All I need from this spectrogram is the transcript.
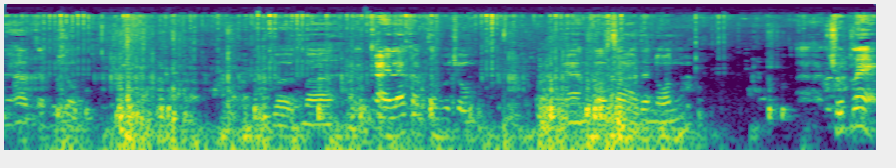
นะครับท่านผู้ชมเบิกมาใกล้แล้วครับท่านผู้ชม งานก่อสร้างถนนชุดแรก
